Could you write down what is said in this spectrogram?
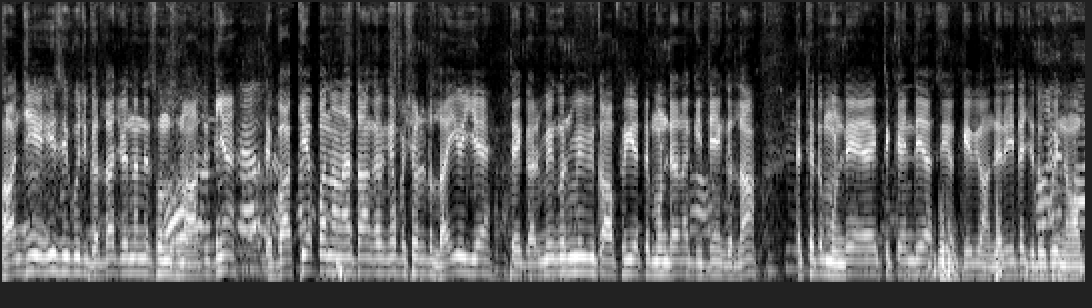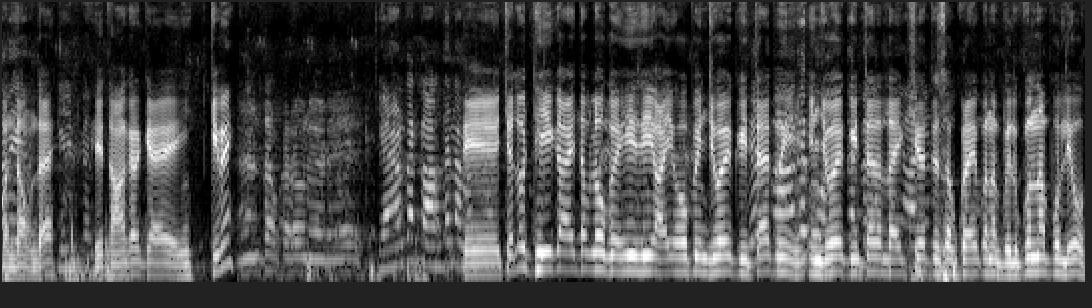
ਹਾਂਜੀ ਇਹੀ ਸੀ ਕੁਝ ਗੱਲਾਂ ਜੋ ਇਹਨਾਂ ਨੇ ਤੁਹਾਨੂੰ ਸੁਣਾ ਦਿੱਤੀਆਂ। ਤੇ ਬਾਕੀ ਆਪਾਂ ਨਾਣਾ ਤਾਂ ਕਰਕੇ ਸ਼ਰਟ ਲਾਈ ਹੋਈ ਹੈ ਤੇ ਗਰਮੀ ਗੁਰਮੀ ਵੀ ਕਾਫੀ ਹੈ ਤੇ ਮੁੰਡਿਆਂ ਨਾਲ ਕੀਤੀਆਂ ਗੱਲਾਂ। ਇੱਥੇ ਤੋਂ ਮੁੰਡੇ ਆਏ ਤੇ ਕਹਿੰਦੇ ਆ ਅਸੀਂ ਅੱਗੇ ਵੀ ਆਉਂਦੇ ਰਹੀ ਤਾਂ ਜਦੋਂ ਕੋਈ ਨਵਾਂ ਬੰਦਾ ਹੁੰਦਾ ਹੈ ਤੇ ਤਾਂ ਕਰਕੇ ਆਏ ਅਸੀਂ। ਕਿਵੇਂ? ਤਾਂ ਚਲੋ ਠੀਕ ਆ ਅੱਜ ਦਾ ਵਲੋਗ ਇਹੀ ਸੀ। ਆਈ ਹੋਪ ਇੰਜੋਏ ਕੀਤਾ ਤੁਸੀਂ। ਇੰਜੋਏ ਕੀਤਾ ਤਾਂ ਲਾਈਕ ਸ਼ੇਅਰ ਤੇ ਸਬਸਕ੍ਰਾਈਬ ਕਰਨਾ ਬਿਲਕੁਲ ਨਾ ਭੁੱਲਿਓ।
